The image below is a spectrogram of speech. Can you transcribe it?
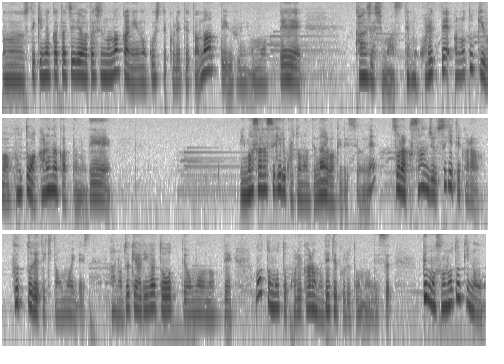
うん素敵な形で私の中に残してくれてたなっていうふうに思って感謝します。でもこれってあの時は本当わからなかったので今更すぎることなんてないわけですよね。おそらく30過ぎてからふっと出てきた思いです。あの時ありがとうって思うのってもっともっとこれからも出てくると思うんです。でもその時の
